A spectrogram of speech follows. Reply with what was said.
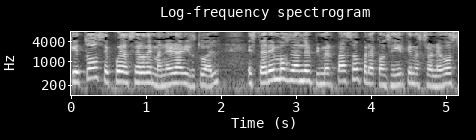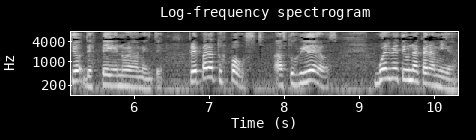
que todo se puede hacer de manera virtual, estaremos dando el primer paso para conseguir que nuestro negocio despegue nuevamente. Prepara tus posts, haz tus videos, vuélvete una cara amiga.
